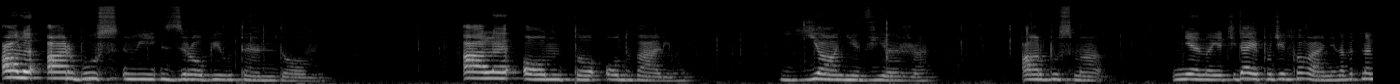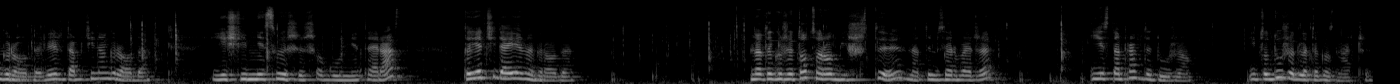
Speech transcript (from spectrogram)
Ale Arbus mi zrobił ten dom. Ale on to odwalił. Ja nie wierzę. Arbus ma. Nie no, ja ci daję podziękowanie, nawet nagrodę, wiesz, dam ci nagrodę. Jeśli mnie słyszysz ogólnie teraz, to ja ci daję nagrodę. Dlatego, że to, co robisz ty na tym serwerze, jest naprawdę dużo. I to dużo dlatego znaczy.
